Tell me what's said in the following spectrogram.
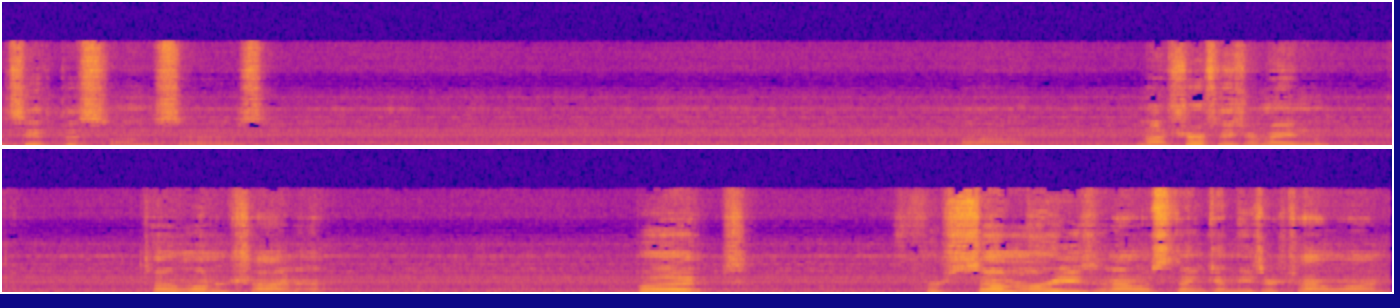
Let's see if this one says. Uh, I'm not sure if these are made in Taiwan or China, but for some reason I was thinking these are Taiwan.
